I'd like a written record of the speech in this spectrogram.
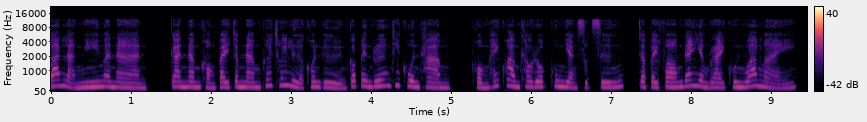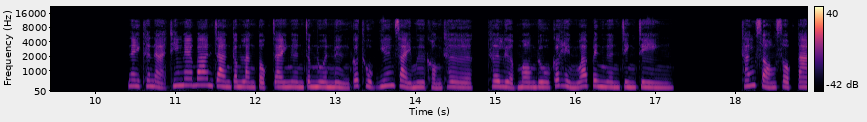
บ้านหลังนี้มานาน การนำของไปจำนำเพื่อช่วยเหลือคนอื่นก็เป็นเรื่องที่ควรทำผมให้ความเคารพคุณอย่างสุดซึ้ง จะไปฟ้องได้อย่างไรคุณว่าไหม ในขณะที่แม่บ้านจางกำลังตกใจเงินจำนวนหนึ่งก็ถูกยื่นใส่มือของเธอ เธอเหลือบมองดูก็เห็นว่าเป็นเงินจริง ๆ ทั้งสองสบตา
